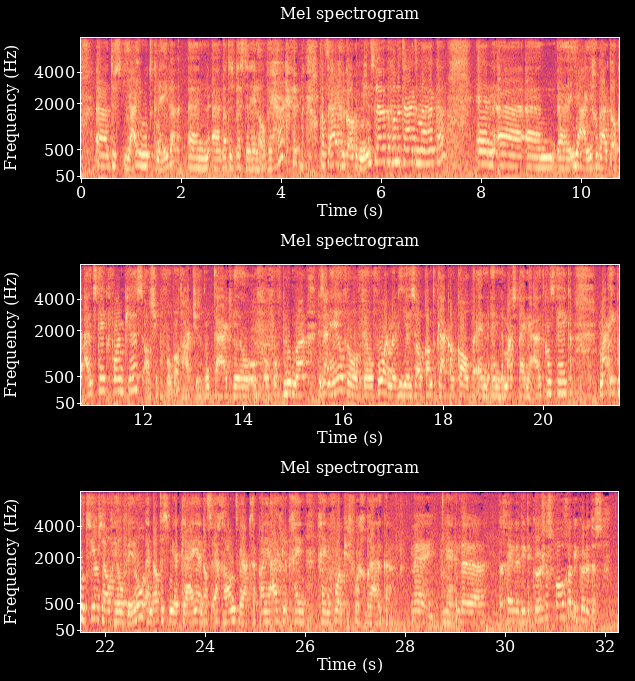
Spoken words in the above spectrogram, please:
Eh, dus ja, je moet kneden. En eh, dat is best een hele hoop werk. dat is eigenlijk ook het minst leuke van de taart te maken. En eh, eh, ja, je gebruikt ook uitsteekvormpjes. Als je bijvoorbeeld hartjes op een taart wil of, of, of bloemen. Er zijn heel veel, veel vormen die je zo kant-en-klaar kan kopen en, en de marsepein mee uit kan steken. Maar ik boetseer zelf heel veel en dat is meer klei en dat is echt handwerk. Daar kan je eigenlijk geen, geen vormpjes voor gebruiken. Nee. En de, degene die de cursus volgen, die kunnen dus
